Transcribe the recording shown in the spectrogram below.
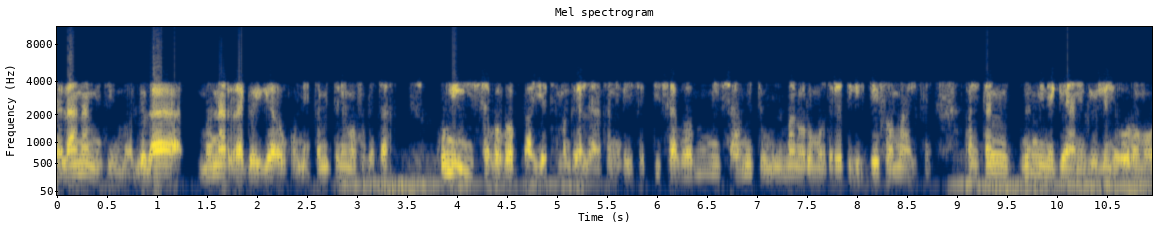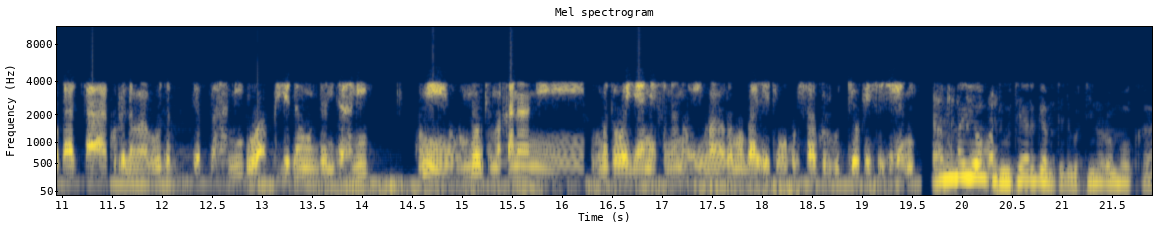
galaanaa miti lolaa manarra gayyaa kun akkamitti nama fudhata. Kuni sababa baay'ata magaalaa kana keessatti sababni saamichi ilmaan Oromoo irratti gaggeeffama halkan. Namni nagaan ijoolleen Oromoodhaa sa'a kudha lama booda gabbahanii waa fayyadamuu hin danda'anii kuni humnootuma kanaan humnoota wayyaanee kanaan ilmaan Oromoo baay'ee cunqursaa gurguddoo keessa jiranii. Amma yoo duutee argamte dubartiin Oromoo ka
